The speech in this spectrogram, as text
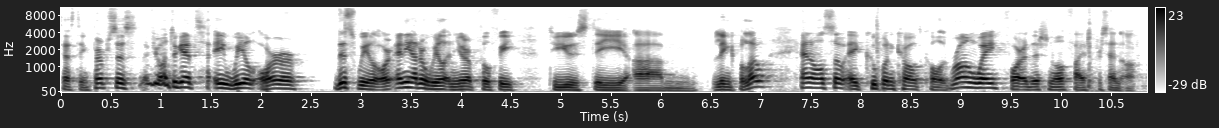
testing purposes. If you want to get a wheel or this wheel or any other wheel in Europe, feel free to use the um, link below. And also a coupon code called WRONGWAY for additional 5% off.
